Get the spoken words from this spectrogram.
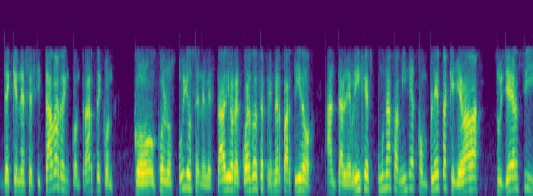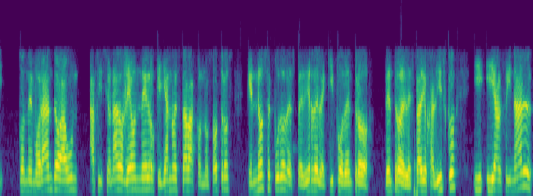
de que necesitaba reencontrarte con, con, con los tuyos en el estadio. Recuerdo ese primer partido ante Alebrijes, una familia completa que llevaba su jersey conmemorando a un aficionado León Negro que ya no estaba con nosotros, que no se pudo despedir del equipo dentro dentro del Estadio Jalisco y, y al final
